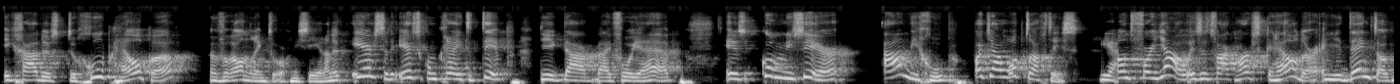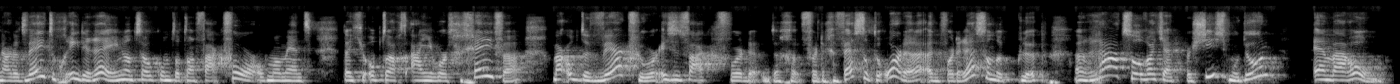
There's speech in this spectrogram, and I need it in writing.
ik ga dus de groep helpen een verandering te organiseren. En het eerste, de eerste concrete tip die ik daarbij voor je heb, is communiceer aan die groep wat jouw opdracht is. Ja. Want voor jou is het vaak hartstikke helder. En je denkt ook, nou dat weet toch iedereen? Want zo komt dat dan vaak voor op het moment dat je opdracht aan je wordt gegeven. Maar op de werkvloer is het vaak voor de, de, voor de gevestigde orde en voor de rest van de club een raadsel wat jij precies moet doen en waarom.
